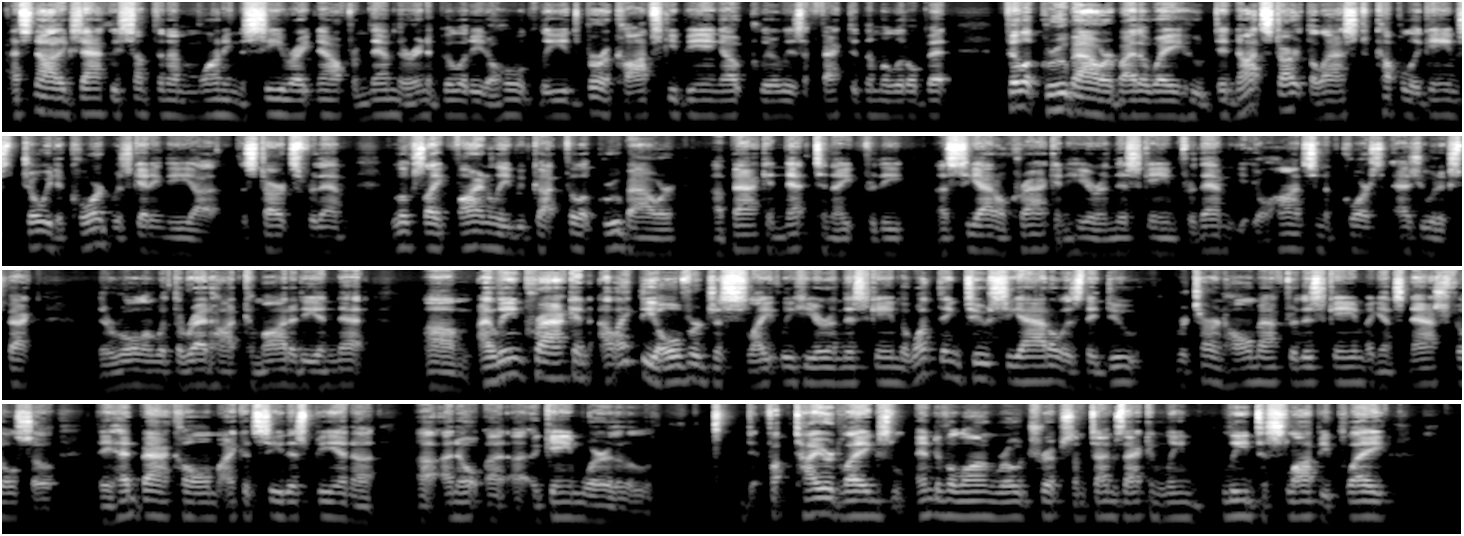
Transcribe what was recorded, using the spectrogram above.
that's not exactly something I'm wanting to see right now from them. Their inability to hold leads, Burakovsky being out clearly has affected them a little bit. Philip Grubauer, by the way, who did not start the last couple of games, Joey Daccord was getting the uh, the starts for them. It looks like finally we've got Philip Grubauer uh, back in net tonight for the a Seattle Kraken here in this game for them. Johansson, of course, as you would expect, they're rolling with the red hot commodity in net. Um, Eileen Kraken, I like the over just slightly here in this game. The one thing to Seattle is they do return home after this game against Nashville, so they head back home. I could see this being a a, a, a game where the tired legs, end of a long road trip. Sometimes that can lead lead to sloppy play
